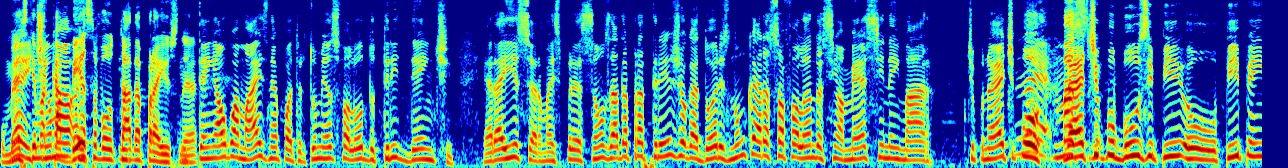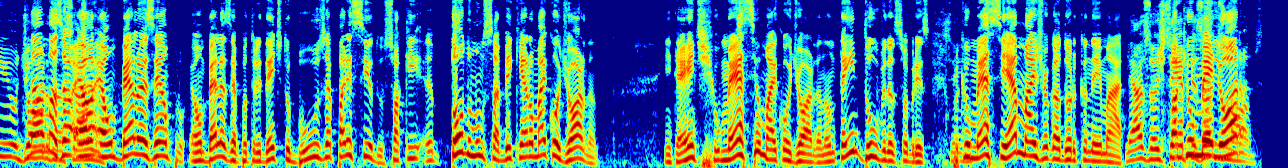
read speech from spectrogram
O Messi Não, e tem uma uma- cabeça e- voltada pra isso, E né? tem algo a mais, né, Potter? Tu mesmo falou do tridente. Era isso, era uma expressão usada pra três jogadores. Nunca era só falando assim, ó, Messi e Neymar. Tipo, não é tipo, É, não mas- é tipo o Bulls e o Pippen e o Jordan. Não, mas é, é um belo exemplo. É um belo exemplo. O tridente do Bulls é parecido. Só que eh, todo mundo sabia que era o Michael Jordan. Entende? O Messi é o Michael Jordan, não tem dúvida sobre isso. Porque o Messi é mais jogador que o Neymar. Aliás, hoje só tem que o melhor, novos.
